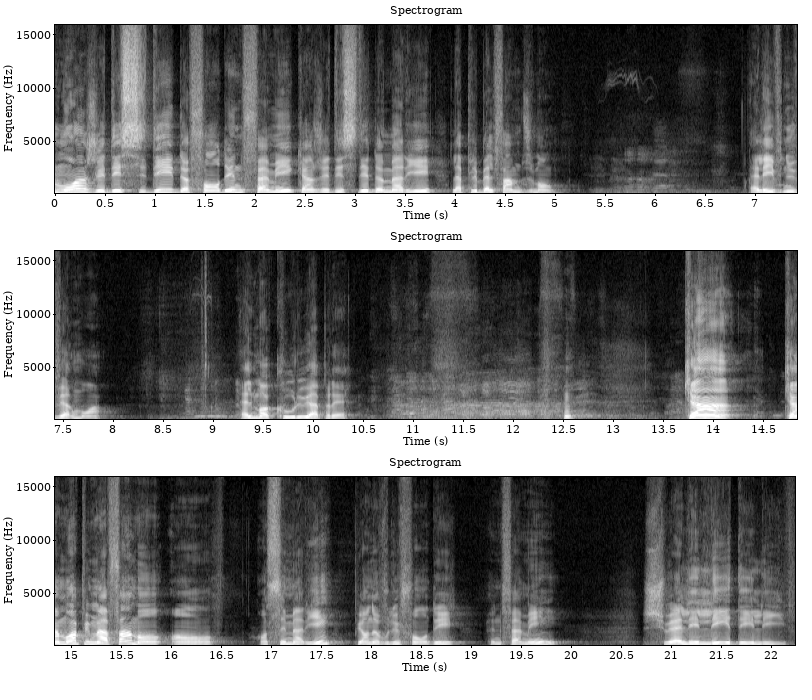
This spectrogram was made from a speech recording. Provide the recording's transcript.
moi j'ai décidé de fonder une famille, quand j'ai décidé de marier la plus belle femme du monde, elle est venue vers moi. Elle m'a couru après. quand, moi et ma femme, on, on s'est mariés, puis on a voulu fonder une famille, je suis allé lire des livres.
